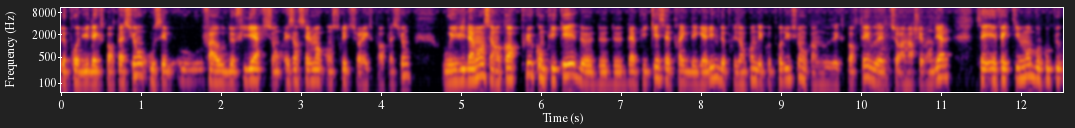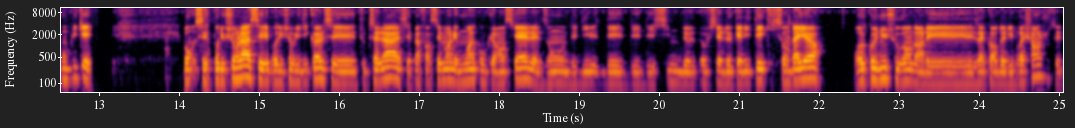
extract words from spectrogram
de produits d'exportation ou, enfin, ou de filières qui sont essentiellement construites sur l'exportation, où évidemment c'est encore plus compliqué d'appliquer de, cette règle d'Egalim de prise en compte des coûts de production. Quand vous exportez, vous êtes sur un marché mondial, c'est effectivement beaucoup plus compliqué. Bon, ces productions-là, c'est les productions viticoles, c'est toutes celles-là, c'est pas forcément les moins concurrentielles. Elles ont des, des, des, des signes officiels de qualité qui sont d'ailleurs reconnus souvent dans les accords de libre-échange. C'est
